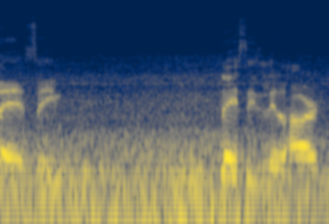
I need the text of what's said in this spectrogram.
Bless him. Bless a little heart.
